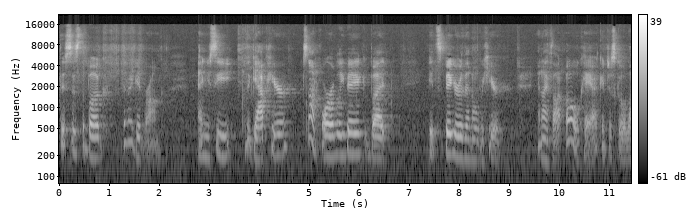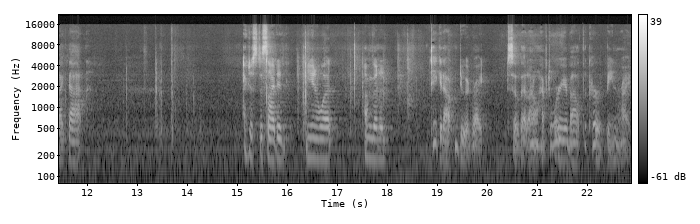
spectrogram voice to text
this is the bug that I did wrong. And you see the gap here? It's not horribly big, but it's bigger than over here. And I thought, oh, okay, I could just go like that. I just decided, you know what, I'm to take it out and do it right so that I don't have to worry about the curve being right.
